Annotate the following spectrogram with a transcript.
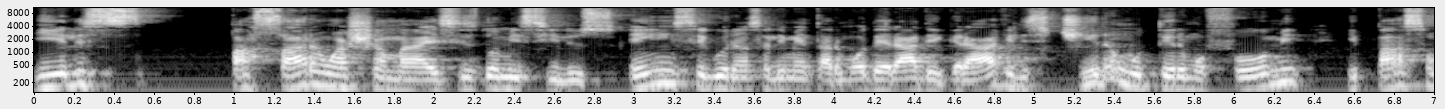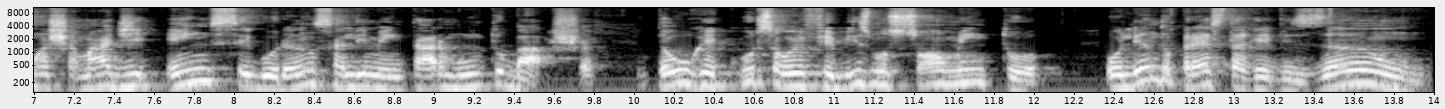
e eles passaram a chamar esses domicílios em insegurança alimentar moderada e grave, eles tiram o termo fome e passam a chamar de insegurança alimentar muito baixa. Então o recurso ao eufemismo só aumentou. Olhando para esta revisão,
